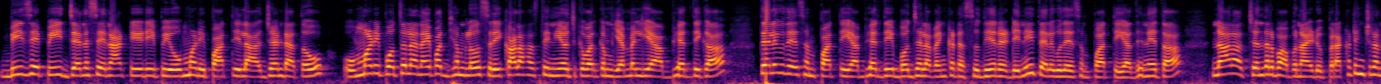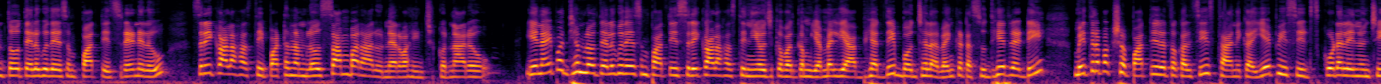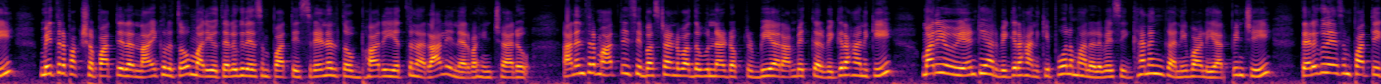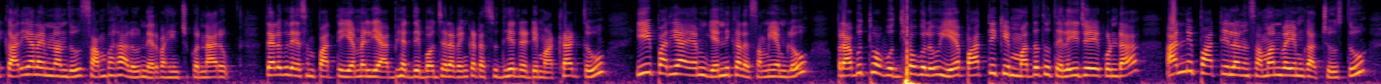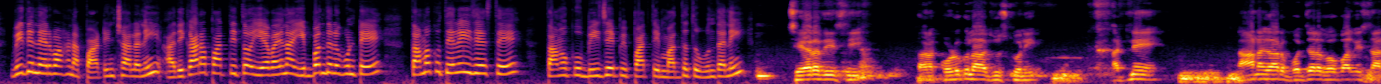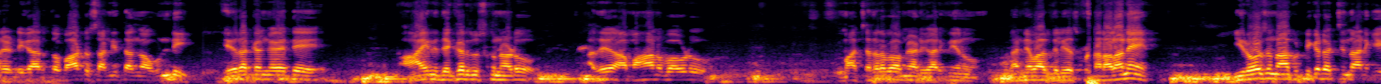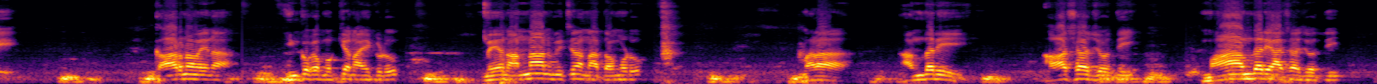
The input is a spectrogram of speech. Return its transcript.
BJP Janasena TDP ఉమ్మడి పార్టీల అజెండాతో ఉమ్మడి పొత్తుల నేపథ్యంలో శ్రీకాళహస్తి నియోజకవర్గం ఎమ్మెల్యే అభ్యర్థిగా తెలుగుదేశం పార్టీ అభ్యర్థి బొజ్జల వెంకట సుధీర్ రెడ్డిని తెలుగుదేశం పార్టీ అధినేత నారా చంద్రబాబు నాయుడు ప్రకటించడంతో తెలుగుదేశం పార్టీ శ్రేణులు శ్రీకాళహస్తి పట్టణంలో సంబరాలు నిర్వహించుకున్నారు. ఈ నేపథ్యంలో తెలుగుదేశం పార్టీ శ్రీకాళహస్తి నియోజకవర్గం ఎమ్మెల్యే అభ్యర్థి బొజ్జల వెంకట సుధీర్ రెడ్డి మిత్రపక్ష పార్టీలతో కలిసి స్థానిక ఏపీ సీట్స్ కూడలి నుంచి మిత్రపక్ష పార్టీల నాయకులతో మరియు తెలుగుదేశం పార్టీ శ్రేణులతో భారీ ఎత్తున ర్యాలీ నిర్వహించారు. అనంతరం ఆర్టీసీ బస్టాండ్ వద్ద ఉన్న డాక్టర్ బిఆర్ అంబేద్కర్ విగ్రహానికి మరియు ఎన్టీఆర్ విగ్రహానికి పూలమాలలు వేసి ఘనంగా నివాళి అర్పించి తెలుగుదేశం పార్టీ కార్యాలయం నందు సంబరాలు నిర్వహించుకున్నారు. తెలుగుదేశం పార్టీ ఎమ్మెల్యే అభ్యర్థి బొజ్జల వెంకట సుధీర్ రెడ్డి మాట్లాడుతూ ఈ పర్యాయం ఎన్నికల సమయంలో ప్రభుత్వ ఉద్యోగులు ఏ పార్టీకి మద్దతు తెలియజేయకుండా అన్ని పార్టీలను సమన్వయంగా చూస్తూ విధి నిర్వహణ పాటించాలని అధికార పార్టీతో ఏవైనా ఇబ్బందులు ఉంటే తమకు తెలియజేస్తే తమకు బీజేపీ పార్టీ మద్దతు ఉందని చేరదీసి తన కొడుకులా చూసుకొని అట్నే నాన్నగారు బొజ్జల గోపాలకృష్ణారెడ్డి గారితో పాటు సన్నిహితంగా ఉండి ఏ రకంగా అయితే ఆయన దగ్గర చూసుకున్నాడో అదే ఆ మహానుభావుడు మా చంద్రబాబు నాయుడు గారికి నేను ధన్యవాదాలు తెలియజేసుకుంటాను. అలానే ఈరోజు నాకు టికెట్ వచ్చిన దానికి కారణమైన ఇంకొక ముఖ్య నాయకుడు నేను అన్నా అని పిలిచిన నా తమ్ముడు మన అందరి ఆశాజ్యోతి మా అందరి ఆశాజ్యోతి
